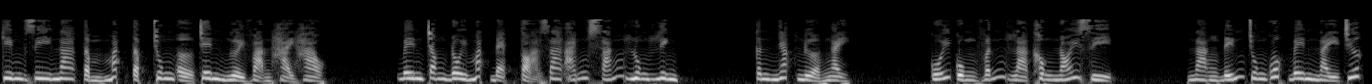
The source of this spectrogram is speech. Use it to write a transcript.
kim di na tầm mắt tập trung ở trên người vạn hải hào, bên trong đôi mắt đẹp tỏa ra ánh sáng lung linh, cân nhắc nửa ngày, cuối cùng vẫn là không nói gì, nàng đến trung quốc bên này trước,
